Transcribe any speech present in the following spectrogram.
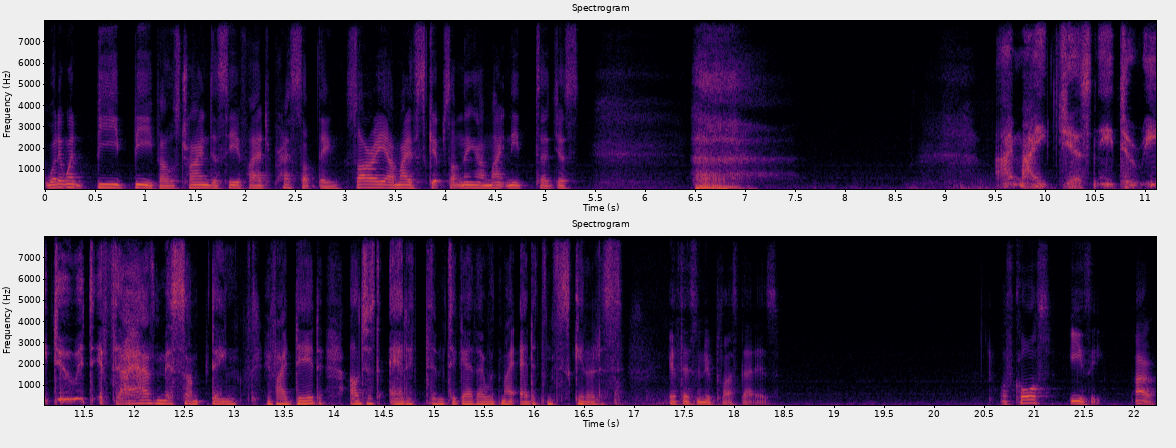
When it went beep beep, I was trying to see if I had to press something. Sorry, I might have skipped something. I might need to just. I might just need to redo it if I have missed something. If I did, I'll just edit them together with my editing skills. If there's a new plus, that is. Of course, easy. Oh.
